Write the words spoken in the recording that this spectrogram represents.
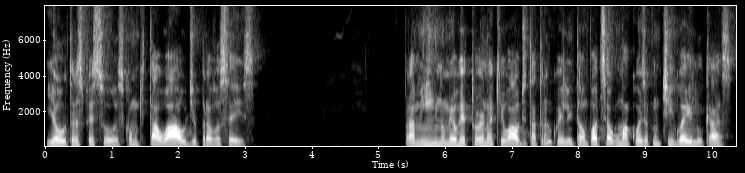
e outras pessoas. Como que está o áudio para vocês? Para mim, no meu retorno aqui, o áudio está tranquilo. Então pode ser alguma coisa contigo aí, Lucas.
